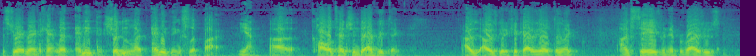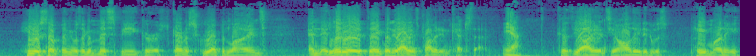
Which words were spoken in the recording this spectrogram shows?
The straight man can't let anything, shouldn't let anything slip by. Yeah. Uh, call attention to everything. I was I always get a kick out of the old thing, like on stage when improvisers hear something that was like a misspeak or kind of a screw up in lines, and they literally think, well, the audience probably didn't catch that Yeah. because the audience, you know, all they did was pay money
